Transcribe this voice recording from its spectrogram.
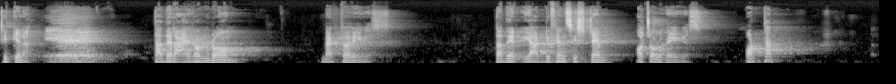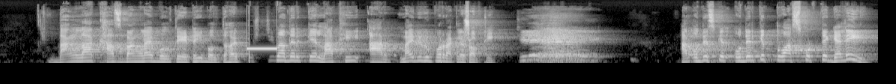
ঠিক কিনা তাদের আয়রন ডম ব্যর্থ হয়ে গেছে। তাদের এয়ার ডিফেন্স সিস্টেম অচল হয়ে গেছে। অর্থাৎ বাংলা খাস বাংলায় বলতে এটাই বলতে হয় পশ্চিমাদেরকে লাঠি আর মাইরির উপর রাখলে সব ঠিক। আর ওদেরকে ওদেরকে তোয়াজ করতে গেলেই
